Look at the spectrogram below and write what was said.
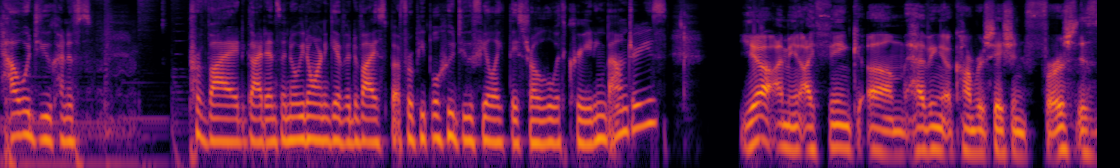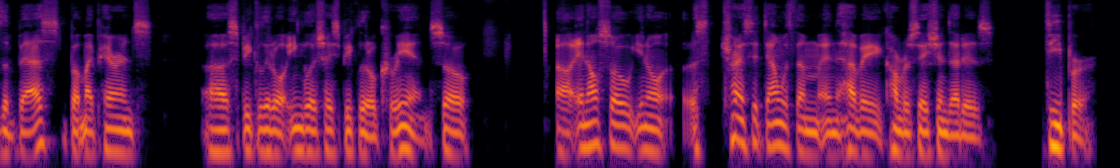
How would you kind of provide guidance? I know we don't want to give advice, but for people who do feel like they struggle with creating boundaries, yeah. I mean, I think um, having a conversation first is the best. But my parents uh, speak little English. I speak little Korean. So, uh, and also, you know, trying to sit down with them and have a conversation that is deeper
